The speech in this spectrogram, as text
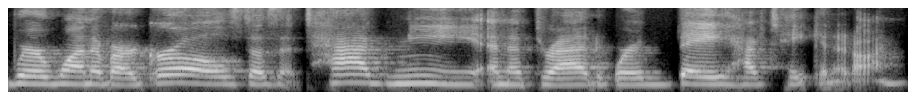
where one of our girls doesn't tag me in a thread where they have taken it on,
